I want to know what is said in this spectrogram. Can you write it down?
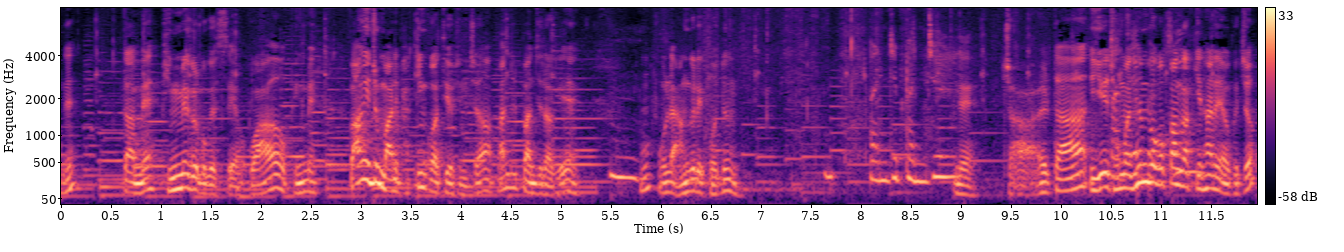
네? 그 다음에 빅맥을 보겠어요. 와우, 빅맥. 빵이 좀 많이 바뀐 것 같아요, 진짜. 반질반질하게. 음. 응? 원래 안 그랬거든. 반질반질. 네. 자, 일단 이게 정말 맞아요, 햄버거. 빵 같긴 하네요. 그죠?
